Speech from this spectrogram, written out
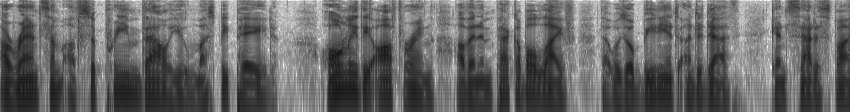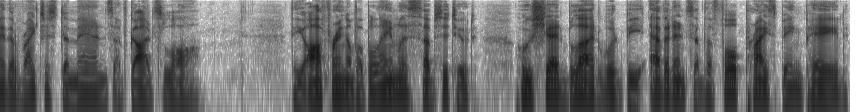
a ransom of supreme value must be paid. Only the offering of an impeccable life that was obedient unto death can satisfy the righteous demands of God's law. The offering of a blameless substitute, whose shed blood would be evidence of the full price being paid,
